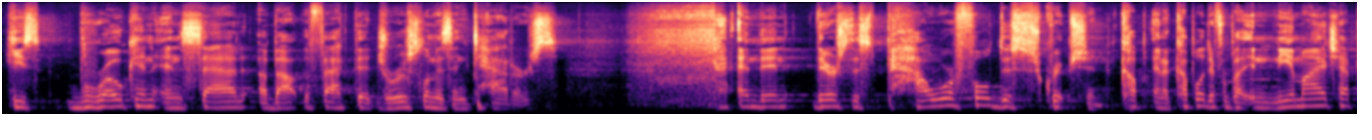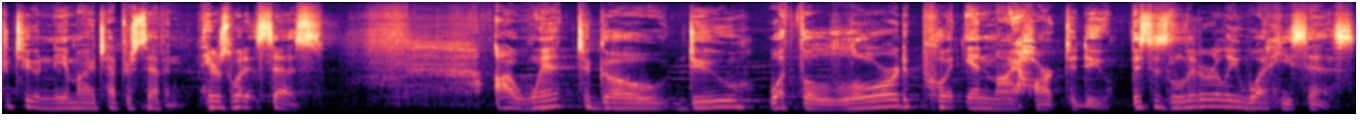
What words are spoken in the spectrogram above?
he's broken and sad about the fact that Jerusalem is in tatters. And then there's this powerful description in a couple of different places in Nehemiah chapter 2 and Nehemiah chapter 7. Here's what it says I went to go do what the Lord put in my heart to do. This is literally what he says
